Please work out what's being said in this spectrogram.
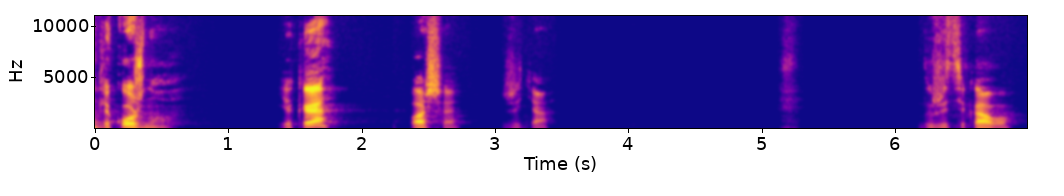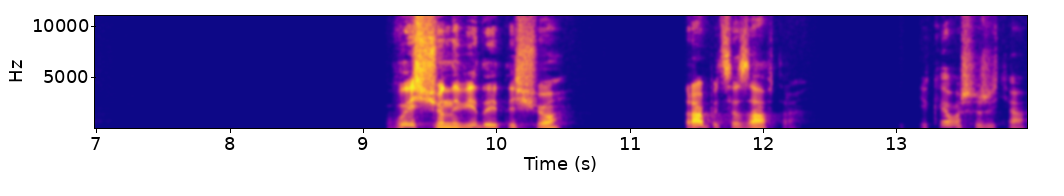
для кожного. Яке ваше життя? Дуже цікаво. Ви що не відаєте, що трапиться завтра? Яке ваше життя?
